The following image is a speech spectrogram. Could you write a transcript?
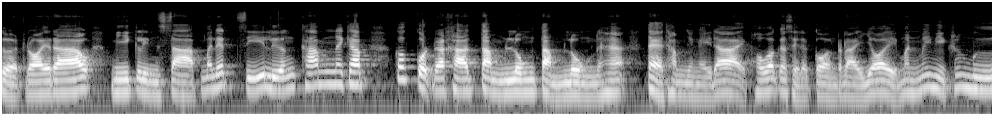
เกิดรอยร้าว มีกลิ่นสาบ เมล็ดสีเหลืองค้ำนะครับก็กดราคาต่ำลงต่ำลงนะฮะแต่ทำยังไงได้ เพราะว่าเกษตรกรรายย่อย มันไม่มีเครื่องมือ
